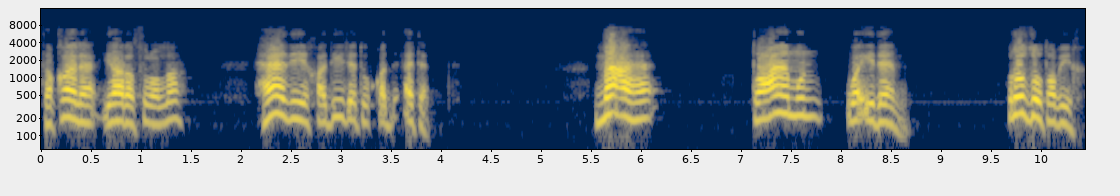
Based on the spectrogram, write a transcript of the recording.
فقال يا رسول الله هذه خديجة قد أتت. معها طعام وإدام رز وطبيخ.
